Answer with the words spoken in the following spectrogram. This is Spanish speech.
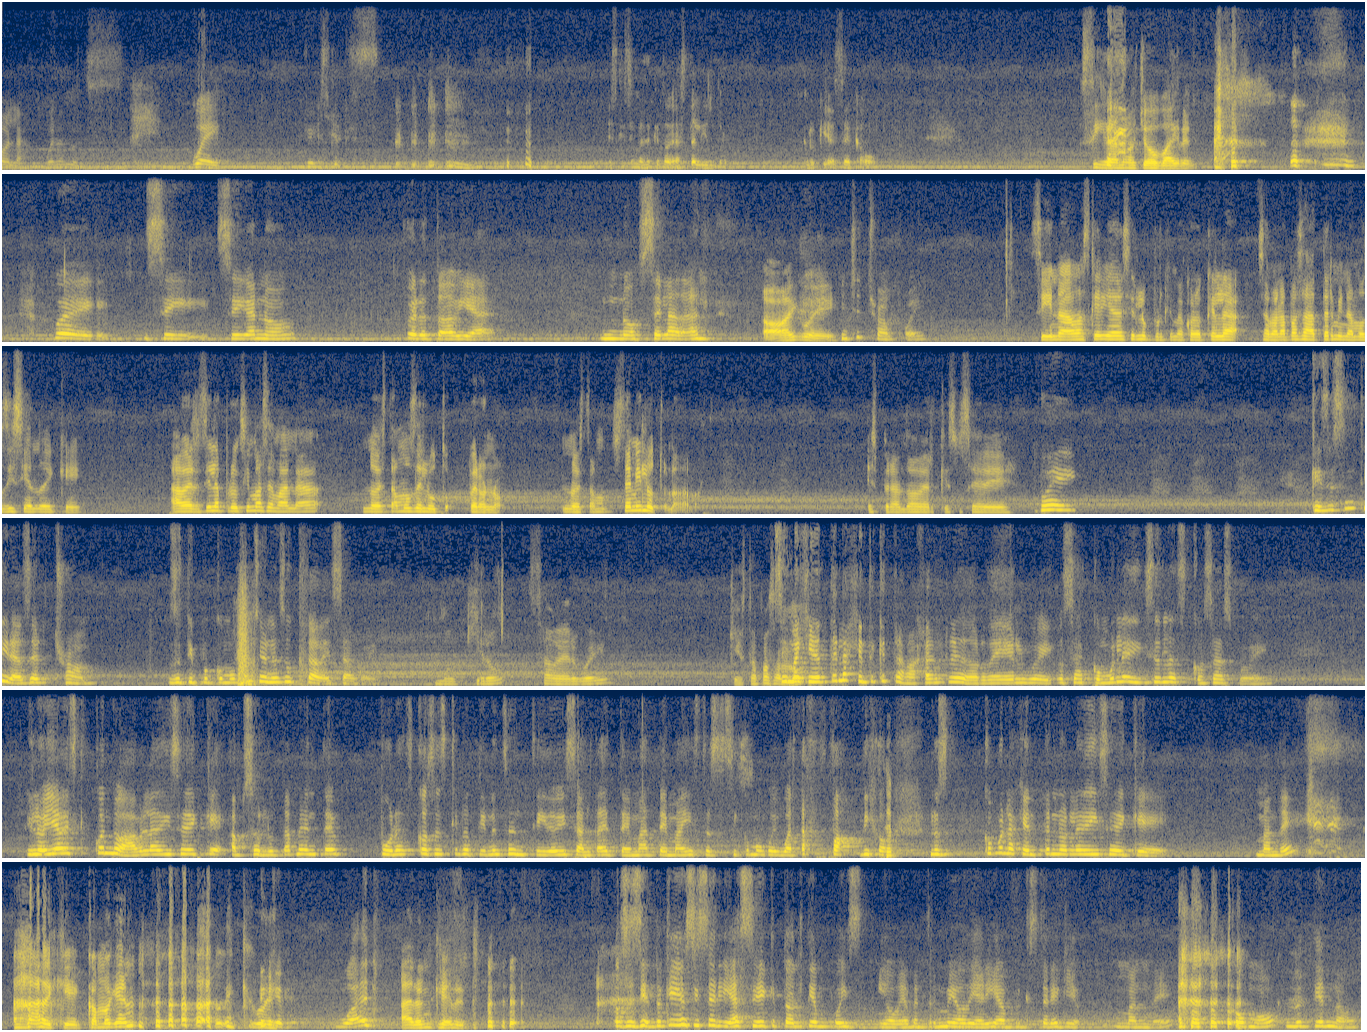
Hola, buenas noches. Güey, ¿Qué Es que- es que se me hace que todavía está el intro. Creo que ya se acabó. Sí ganó Joe Biden. Güey, sí, sí ganó, pero todavía no se la dan. Ay, güey. Pinche Trump, güey. Sí, nada más quería decirlo porque me acuerdo que la semana pasada terminamos diciendo de que a ver si la próxima semana no estamos de luto, pero no, no estamos semi luto nada más. Esperando a ver qué sucede. Güey, ¿qué se sentirá ser Trump? O sea, tipo, ¿cómo funciona su cabeza, güey? No quiero saber, güey, qué está O pasando. sea, imagínate la gente que trabaja alrededor de él, güey. O sea, ¿cómo le dices las cosas, güey? Y luego ya ves que cuando habla dice que absolutamente puras cosas que no tienen sentido y salta de tema a tema y estás así como, güey, what the fuck, dijo. No sé, ¿Cómo la gente no le dice de que mandé? Ah, de que, come again. de que, De güey, que, what? I don't get it. O sea, siento que yo sí sería así de que todo el tiempo y, y obviamente me odiaría porque estaría que yo mandé. ¿Cómo? No entiendo.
